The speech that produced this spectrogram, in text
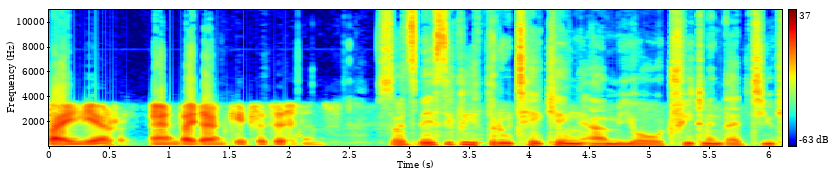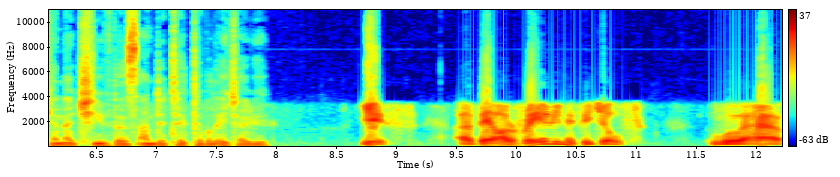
failure and they don't get resistance. So it's basically through taking um, your treatment that you can achieve this undetectable HIV? Yes. Uh, there are rare individuals who have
